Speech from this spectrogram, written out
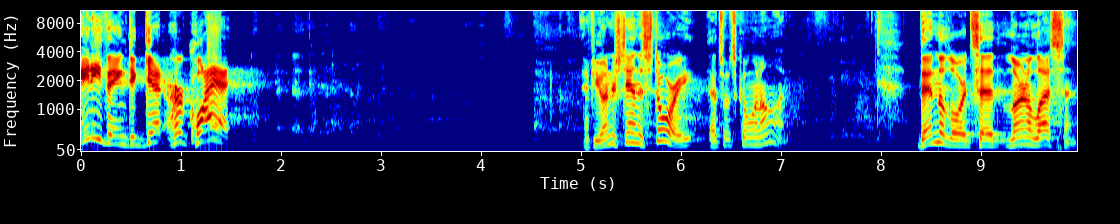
anything to get her quiet. If you understand the story, that's what's going on. Then the Lord said, Learn a lesson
